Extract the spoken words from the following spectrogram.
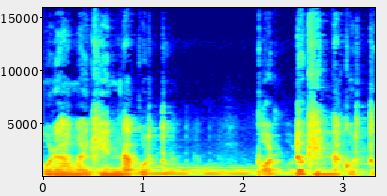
ওরা আমায় ঘেন্না করতো, বড্ড ঘেন্না করতো।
